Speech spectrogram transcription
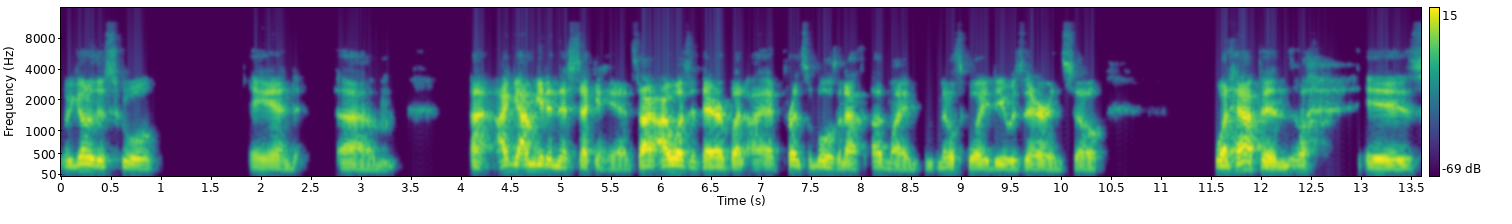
We go to this school, and um, I, I'm getting this secondhand. So I, I wasn't there, but I had principals, and I, uh, my middle school AD was there, and so what happened is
